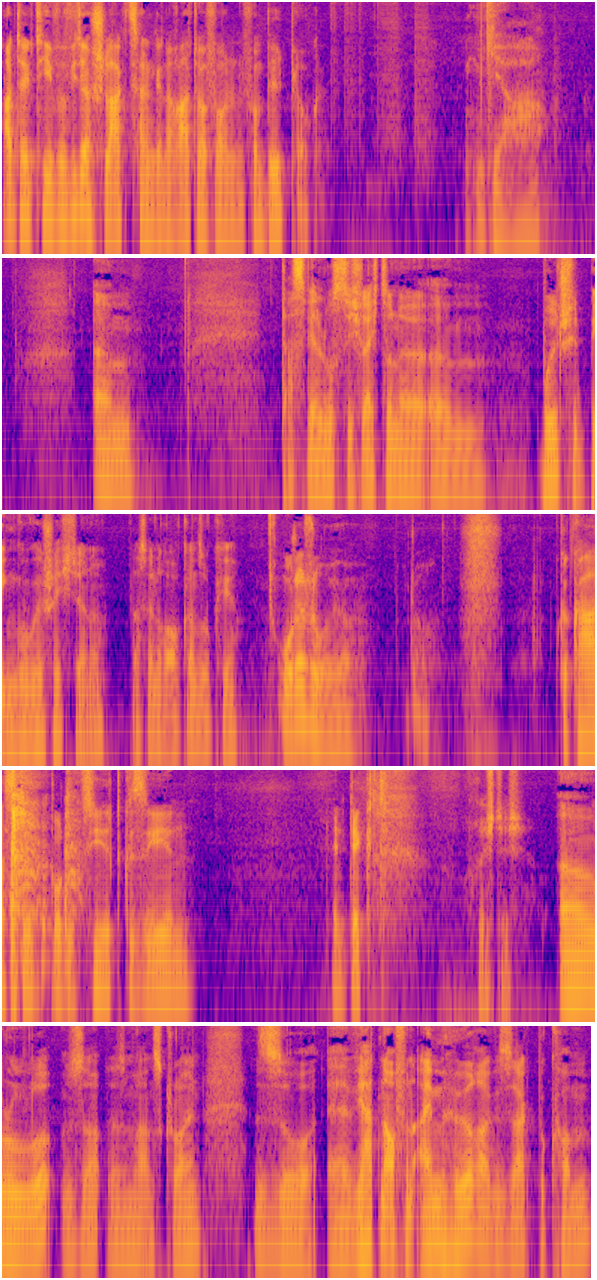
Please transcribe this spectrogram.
Adjektive wie der Schlagzeilengenerator von, vom Bildblock. Ja, ähm, das wäre lustig. Vielleicht so eine ähm, Bullshit-Bingo-Geschichte, ne? Das wäre doch auch ganz okay. Oder so, ja. Oder. Gecastet, produziert, gesehen, entdeckt. Richtig. Äh, so, da sind wir am Scrollen. So, äh, wir hatten auch von einem Hörer gesagt bekommen,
